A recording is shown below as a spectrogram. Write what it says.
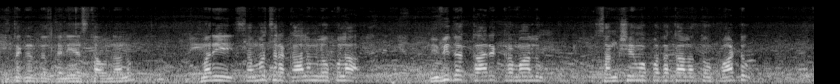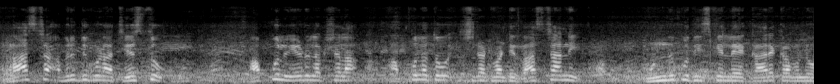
కృతజ్ఞతలు తెలియజేస్తా ఉన్నాను. మరి సంవత్సర కాలం లోపల వివిధ కార్యక్రమాలు సంక్షేమ పథకాలతో పాటు రాష్ట్ర అభివృద్ధి కూడా చేస్తూ అప్పులు ఏడు లక్షల అప్పులతో ఇచ్చినటువంటి రాష్ట్రాన్ని ముందుకు తీసుకెళ్ళే కార్యక్రమంలో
